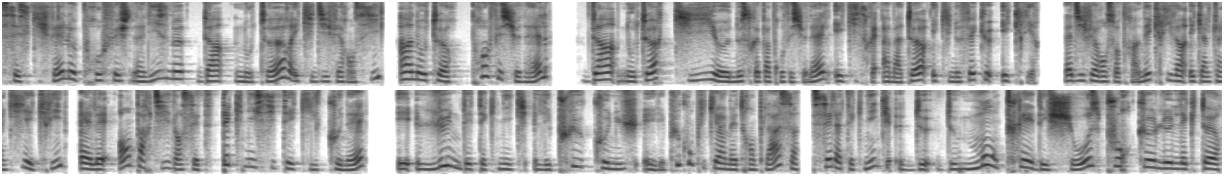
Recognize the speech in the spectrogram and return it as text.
C'est ce qui fait le professionnalisme d'un auteur et qui différencie un auteur professionnel d'un auteur qui euh, ne serait pas professionnel et qui serait amateur et qui ne fait que écrire. La différence entre un écrivain et quelqu'un qui écrit, elle est en partie dans cette technicité qu'il connaît. Et l'une des techniques les plus connues et les plus compliquées à mettre en place, c'est la technique de, de montrer des choses pour que le lecteur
